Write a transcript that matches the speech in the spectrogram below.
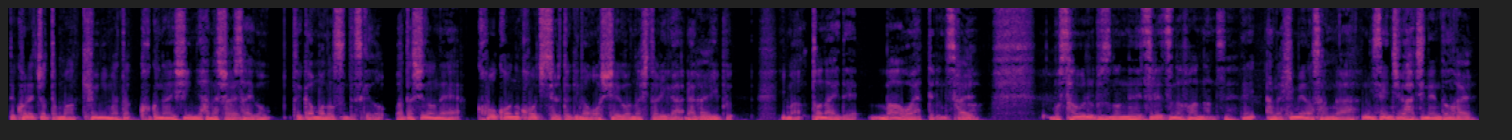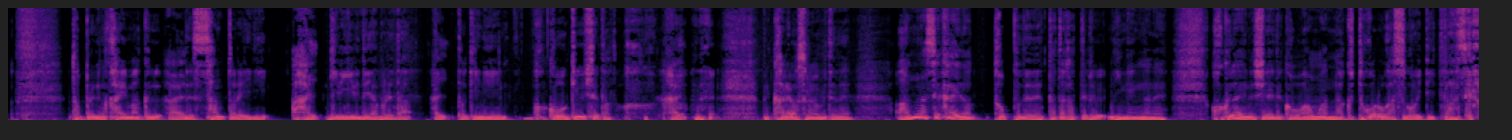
で、これちょっとまあ急にまた国内シーンに話を最後というか戻すんですけど、はい、私のね、高校のコーチしてる時の教え子の一人がラグビー部、はい、今都内でバーをやってるんですけど、はい、もうサンウルブズの熱烈なファンなんですね。あの、姫野さんが2018年度のトップリーグの開幕でサントリーにはい。ギリギリで敗れた時に、号泣してたと。はい。彼はそれを見てね、あんな世界のトップでね、戦ってる人間がね、国内の試合でこうワンワン泣くところがすごいって言ってたんですけど、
